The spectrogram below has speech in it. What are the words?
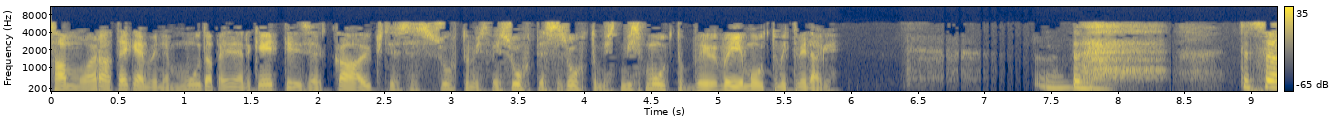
sammu ärategemine muudab energeetiliselt ka üksteisesse suhtumist või suhtesse suhtumist, mis muutub või, või ei muutu mitte midagi? Tead sa,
